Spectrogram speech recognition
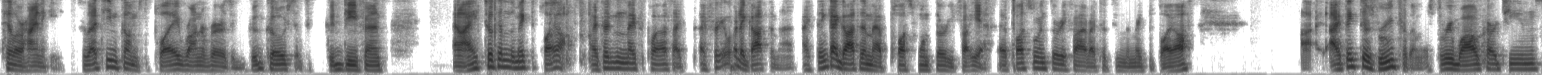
Taylor Heinicke. So that team comes to play. Ron Rivera is a good coach. That's a good defense and I took them to make the playoffs. I took them to make the playoffs. I, I forget what I got them at. I think I got them at plus 135. Yeah, at plus 135, I took them to make the playoffs. I, I think there's room for them. There's three wild card teams.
